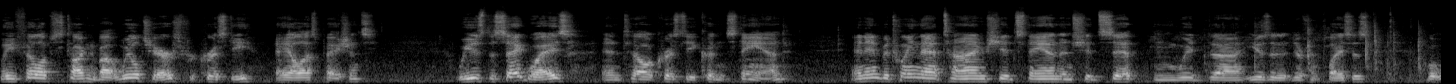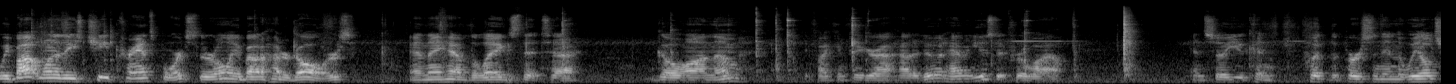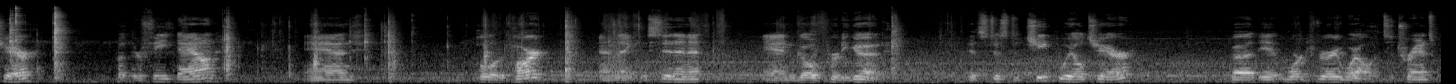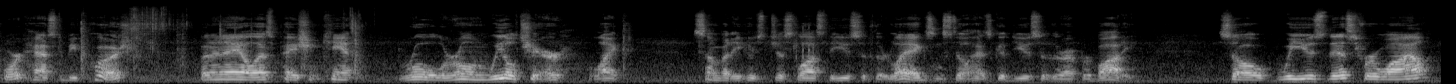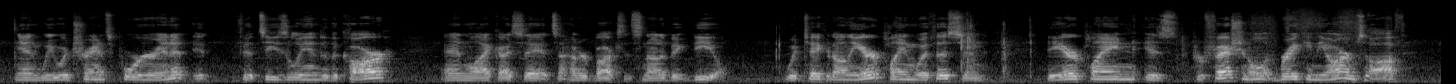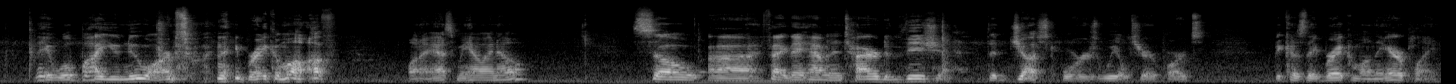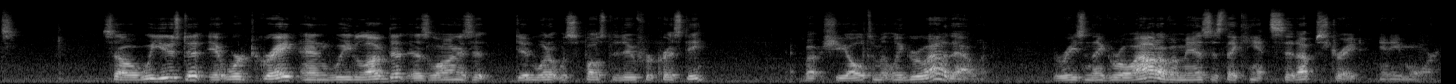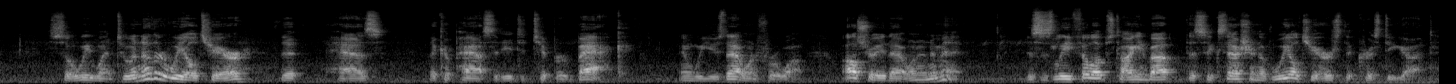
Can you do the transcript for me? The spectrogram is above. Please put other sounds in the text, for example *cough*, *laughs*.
Lee Phillips talking about wheelchairs for Christy, ALS patients. We used the Segways until Christy couldn't stand. And in between that time, she'd stand and she'd sit, and we'd uh, use it at different places. But we bought one of these cheap transports. They're only about a $100, and they have the legs that uh, go on them. If I can figure out how to do it, haven't used it for a while. And so you can put the person in the wheelchair, put their feet down, and pull it apart, and they can sit in it and go pretty good. It's just a cheap wheelchair, but it worked very well. It's a transport, has to be pushed, but an ALS patient can't roll their own wheelchair like somebody who's just lost the use of their legs and still has good use of their upper body. So we used this for a while and we would transport her in it. It fits easily into the car and like I say it's a hundred bucks it's not a big deal. We'd take it on the airplane with us and the airplane is professional at breaking the arms off. They will buy you new arms *laughs* when they break them off. Want to ask me how I know? So, uh, in fact, they have an entire division that just orders wheelchair parts because they break them on the airplanes. So we used it, it worked great, and we loved it as long as it did what it was supposed to do for Christy. But she ultimately grew out of that one. The reason they grow out of them is, is they can't sit up straight anymore. So we went to another wheelchair that has the capacity to tip her back. And we used that one for a while. I'll show you that one in a minute. This is Lee Phillips talking about the succession of wheelchairs that Christy got.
